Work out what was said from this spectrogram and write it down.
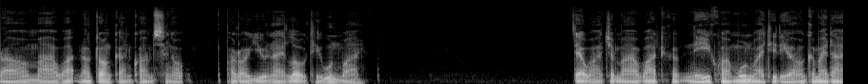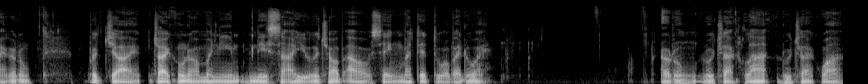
เรามาวัดเราต้องการความสงบ เพราะเราอยู่ในโลกที่วุ่นวาย แต่ว่าจะมาวัดก็หนีความวุ่นวายทีเดียวก็ไม่ได้ก็ต้องกระจายใจของเรามันนิสัยอยู่ก็ชอบเอาสิ่งมาติดตัวไปด้วย เราต้องรู้จักละรู้จักวาง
